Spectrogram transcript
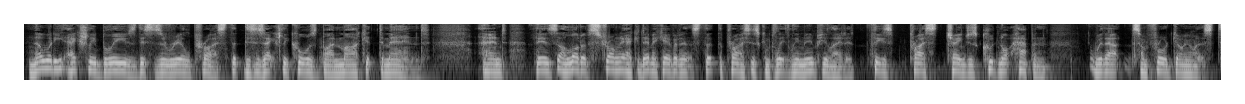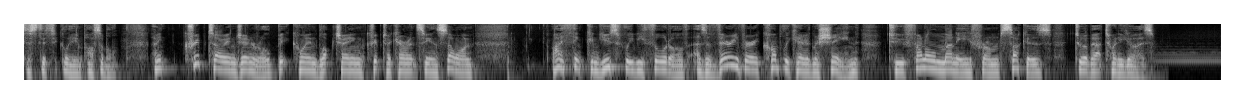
Nobody actually believes this is a real price, that this is actually caused by market demand. And there's a lot of strong academic evidence that the price is completely manipulated. These price changes could not happen without some fraud going on. It's statistically impossible. I mean, crypto in general, Bitcoin, blockchain, cryptocurrency, and so on, I think can usefully be thought of as a very, very complicated machine to funnel money from suckers to about 20 guys.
